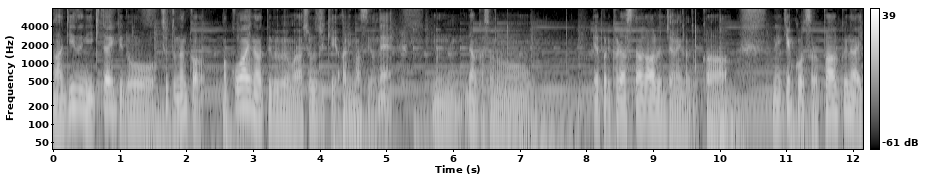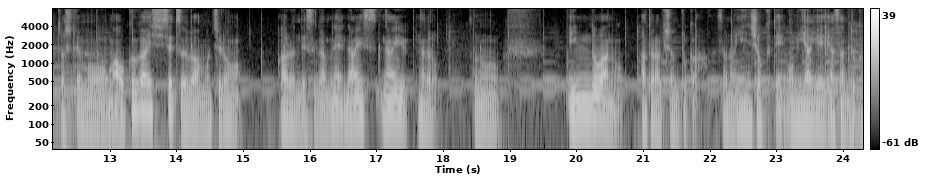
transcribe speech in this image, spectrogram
まあディズニー行きたいけどちょっとなんか、まあ、怖いなって部分は正直ありますよね。うん、なんかそのやっぱりクラスターがあるんじゃないかとかね、結構そのパーク内としても、まあ、屋外施設はもちろんあるんですがね内内なんだろうそのインドアのアトラクションとかその飲食店お土産屋さんとか、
